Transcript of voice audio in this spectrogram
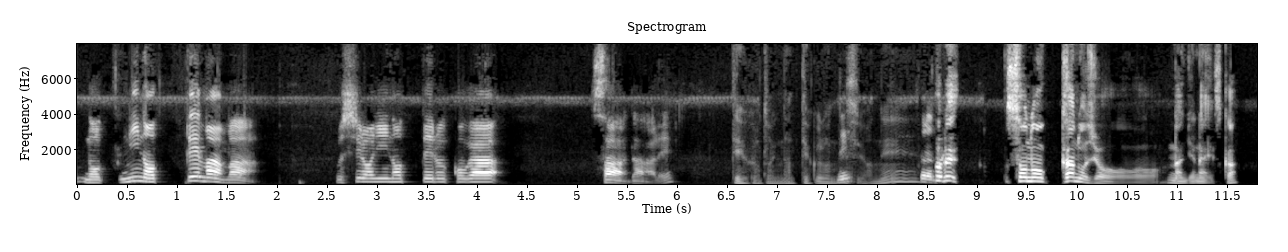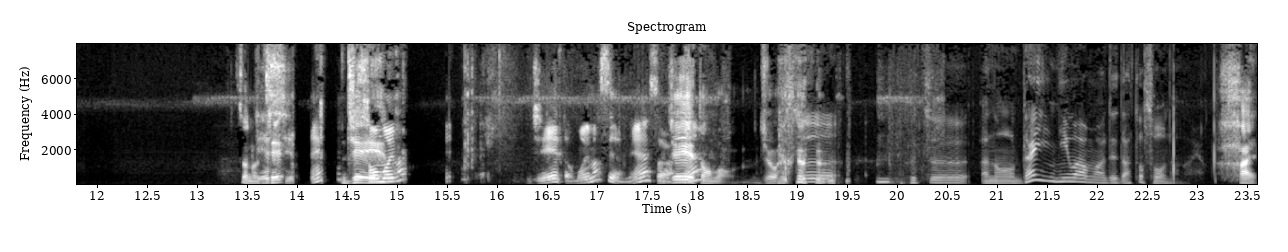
の、に乗って、まあまあ、後ろに乗ってる子が、さあ、誰？っていうことになってくるんですよね。それ、その彼女なんじゃないですか？そので J, すよね。J そう思います。JA と思いますよね。それはね J と思う。上普通、うん普通、あの、第2話までだとそうなのよ。はい。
